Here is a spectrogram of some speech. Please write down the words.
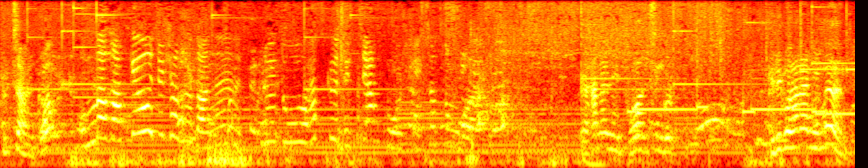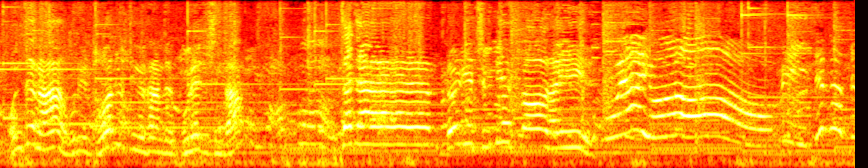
그렇지 않을까? 엄마가 깨워주셔서 나는 그래도 학교 늦지 않고 올 수 있었던 거야 하나님 도와주신 걸 수도 있어 그리고 하나님은 언제나 우리를 도와줄 수 있는 사람들을 보내주신다 짜잔! 널 위해 준비했어 다이 뭐야 이거 우리 이제서도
